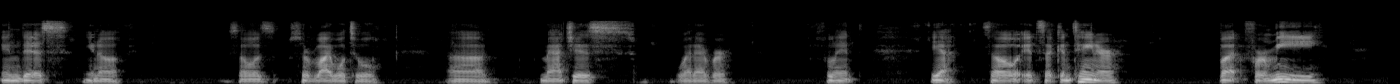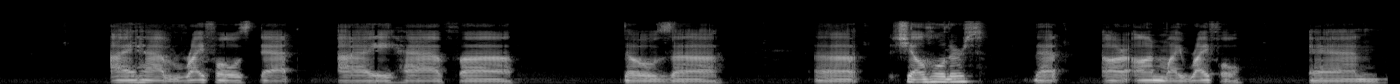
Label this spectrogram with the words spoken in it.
in this, you know, so it's survival tool. Uh, matches, whatever, flint. Yeah, so it's a container. But for me, I have rifles that I have uh, those uh, uh, shell holders that are on my rifle, and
